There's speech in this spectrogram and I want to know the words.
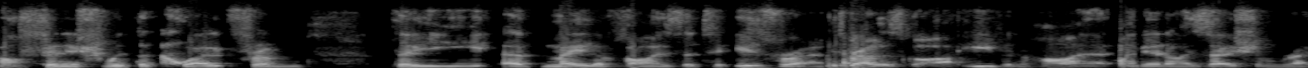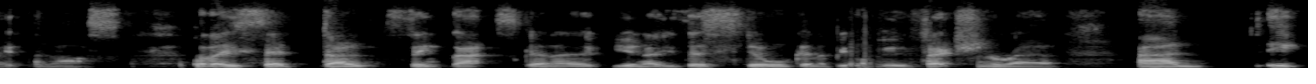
I'll finish with the quote from the uh, male advisor to Israel. Israel has got an even higher immunization rate than us, but they said don't think that's going to, you know, there's still going to be a lot of infection around, and he,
